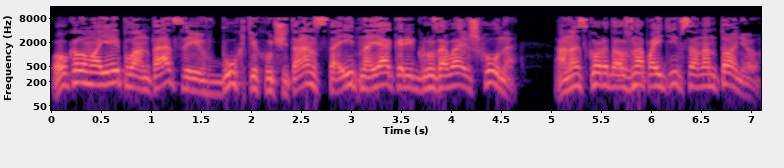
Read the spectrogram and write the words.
«Около моей плантации в бухте Хучитан стоит на якоре грузовая шхуна. Она скоро должна пойти в Сан-Антонио.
